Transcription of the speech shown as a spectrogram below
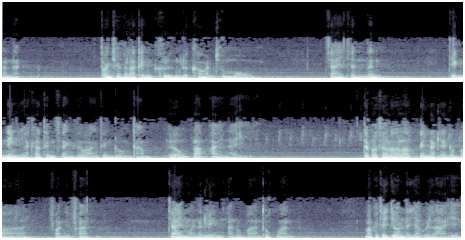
นั้นน่ะต้องใช้เวลาถึงครึ่งหรือค่อนชั่วโมง ใจจะนิ่งจึงนิ่งและเข้าถึงแสงสว่างถึงดวงธรรมหรือองค์พระภายใน แต่พอเราเราเป็นนักเรียนอนุบาลฝันในฝัน ใจเหมือนนักเรียนอนุบาลทุกวัน มันก็จะย่นระยะเวลาเอง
